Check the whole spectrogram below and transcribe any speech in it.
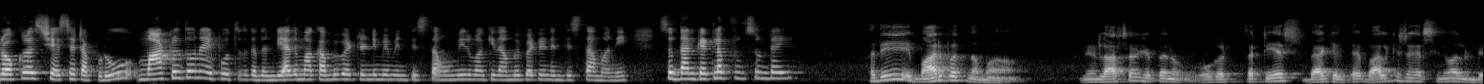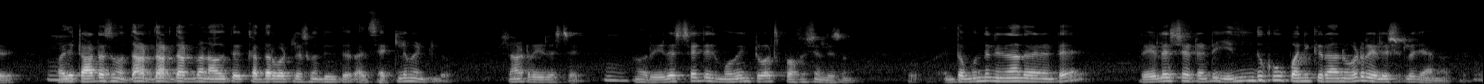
బ్రోకరేజ్ చేసేటప్పుడు మాటలతోనే అయిపోతుంది కదండి. అది మాకు అమ్మి పెట్టండి మేము ఇంత ఇస్తాము మీరు మాకు ఇది అమ్మి పెట్టండి ఇంత ఇస్తామని సో దానికి ఎట్లా ప్రూఫ్స్ ఉంటాయి? అది మారిపోతుందమ్మా. నేను లాస్ట్ టైం చెప్పాను ఒక థర్టీ ఇయర్స్ బ్యాక్ వెళ్తే బాలకృష్ణ గారి సినిమాలు ఉండేది పది టాటాస్ దడ్ దడ్ దడ్ అని ఆగితే కద్దరు బట్టలు వేసుకొని దిగుతారు. అది సెటిల్మెంట్లు. It's not real estate. Real estate is moving towards professionalism ఇంతకుముందు నినాదం ఏంటంటే రియల్ ఎస్టేట్ అంటే ఎందుకు పనికిరాను కూడా రియల్ ఎస్టేట్లో జాయిన్ అవుతుంది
